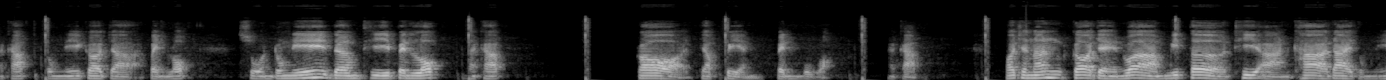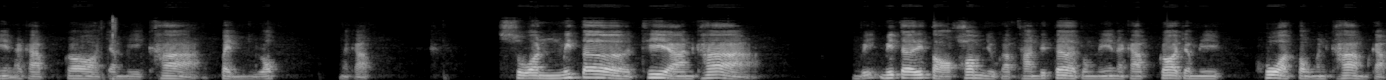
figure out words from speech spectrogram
นะครับ ตรงนี้ก็จะเป็นลบ ส่วนตรงนี้เดิมทีเป็นลบนะครับ ก็จะเปลี่ยนเป็นบวกนะครับ เพราะฉะนั้นก็จะเห็นว่ามิเตอร์ที่อ่านค่าได้ตรงนี้นะครับ ก็จะมีค่าเป็นลบนะครับ ส่วนมิเตอร์ที่อ่านค่ามิเตอร์ที่ต่อคอมอยู่กับทรานซิสเตอร์ตรงนี้นะครับ ก็จะมีขั้วตรงกันข้ามกับ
